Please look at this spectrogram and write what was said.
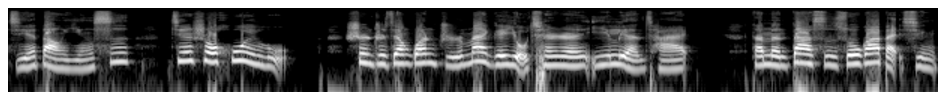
结党营私，接受贿赂，甚至将官职卖给有钱人以敛财。他们大肆搜刮百姓，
